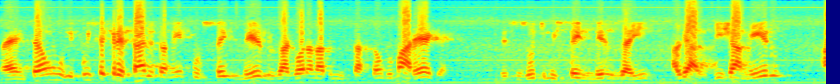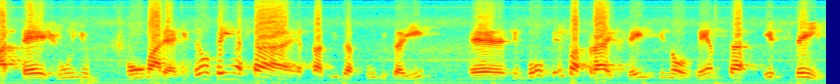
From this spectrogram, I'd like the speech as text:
né? Então, e fui secretário também por seis meses, agora na administração do Marega, esses últimos seis meses aí, aliás, de janeiro até junho com o Marega. Então eu tenho essa, essa vida pública aí é, de um bom tempo atrás, desde 96.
